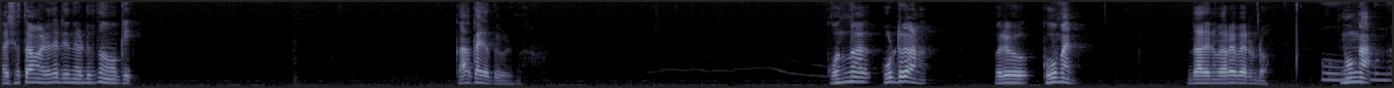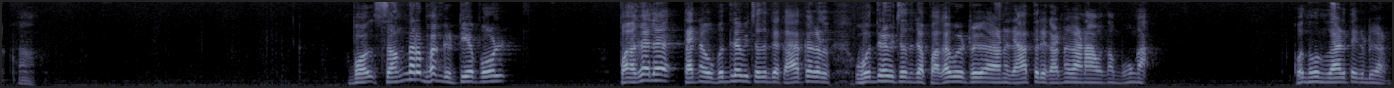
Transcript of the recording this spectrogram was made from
അശ്വത്ഥാമ എഴുന്നേറ്റ് ഇന്ന് എടുത്ത് നോക്കി. കാക്ക ചത്ത് വീഴുന്നു. കൊന്ന് കൂട്ടുകയാണ് ഒരു കൂമൻ. എന്താ അതിന് വേറെ പേരുണ്ടോ? മുങ്ങ. ആ. അപ്പോൾ സന്ദർഭം കിട്ടിയപ്പോൾ പകൽ തന്നെ ഉപദ്രവിച്ചതിന്റെ കാക്കകൾ ഉപദ്രവിച്ചതിന്റെ പക വീട്ടുകയാണ് രാത്രി കണ്ണു കാണാവുന്ന മൂങ്ങ. കൊന്നു കൊന്ന് താഴത്തേക്ക് ഇടുകയാണ്.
